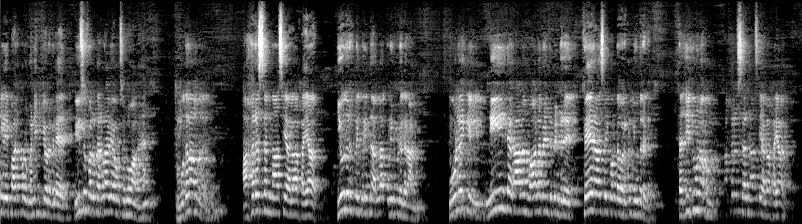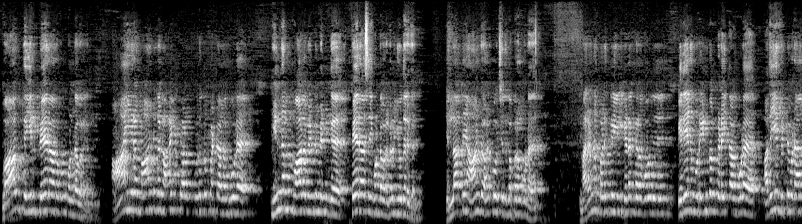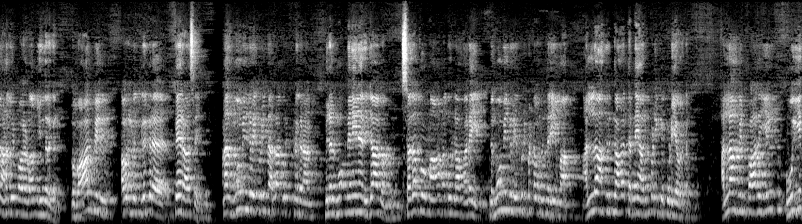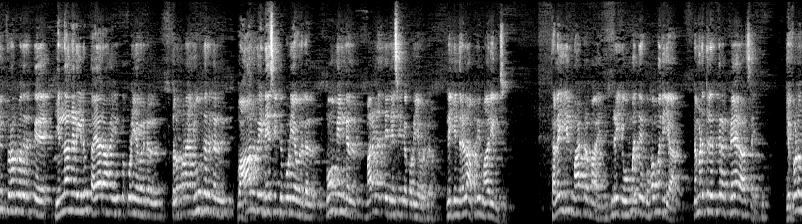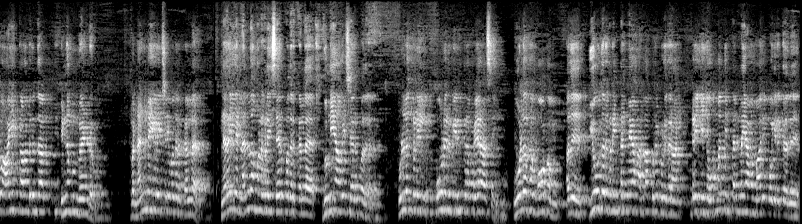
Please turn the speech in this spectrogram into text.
வார்த்தைகளை பார்க்கிற மன்னிக்கவர்களே யூசுப் அல் கர்லாவி அவங்க சொல்லுவாங்க முதலாவது அஹரசன் நாசி அலா ஹயார் யூதர்களை குறித்து அல்லாஹ் குறிப்பிடுகிறான். உலகில் நீண்ட காலம் வாழ வேண்டும் என்று பேராசை கொண்டவர்கள் யூதர்கள். தஜிதூனகும் அஹரசன் நாசி அலா ஹயார் வாழ்க்கையில் பேரார்வம் கொண்டவர்கள். ஆயிரம் ஆண்டுகள் ஆயுட்காலம் கொடுக்கப்பட்டாலும் கூட இன்னமும் வாழ வேண்டும் என்கிற பேராசை கொண்டவர்கள் யூதர்கள். எல்லாத்தையும் ஆண்டு அனுபவிச்சதுக்கு அப்புறம் கூட மரண படுக்கையில் கிடக்கிற போது ஏதேனும் ஒரு இன்பம் கிடைத்தால் கூட அதையும் விட்டுவிடாமல் அனுபவிப்பார்களாம் யூதர்கள் இப்ப வாழ்வில் அவர்களுக்கு இருக்கிற பேராசை. ஆனால் மூமின்களை குறித்து அல்லாஹ் குறிப்பிடுகிறான். மினல் மூமினின ரிஜாலும் சதகு மாஹதுல்லா அலை இந்த மூமின்கள் எப்படிப்பட்டவர்கள் தெரியுமா? அல்லாஹிற்காக தன்னை அர்ப்பணிக்கக்கூடியவர்கள். அல்லாஹுவின் பாதையில் உயிர் துறப்பதற்கு எல்லா நிலையிலும் தயாராக இருக்கக்கூடியவர்கள் சொல்லப்போனா யூதர்கள் வாழ்வை நேசிக்கக்கூடியவர்கள் மோமின்கள் மரணத்தை நேசிக்கக்கூடியவர்கள். இன்னைக்கு இந்த நிலம் அப்படியே மாறிடுச்சு. தலையில் மாற்றமாய் இன்றைக்கு உம்மதே முகமதியா நம்மிடத்தில் இருக்கிற பேராசை எவ்வளவு ஆயுட்காலம் இருந்தாலும் இன்னமும் வேண்டும். இப்ப நன்மைகளை செய்வதற்கல்ல நிறைய நல்ல அமல்களை சேர்ப்பதற்கல்ல துனியாவை சேர்ப்பதற்கு உள்ளங்களில் ஊடுருவி இருக்கிற பேராசை உலக மோகம் அது யூதர்களின் தன்மையாக அல்லாஹ் குறிப்பிடுகிறான். இன்றைக்கு இந்த உம்மத்தின் தன்மையாக மாறி போயிருக்கிறது.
